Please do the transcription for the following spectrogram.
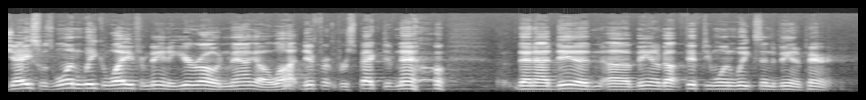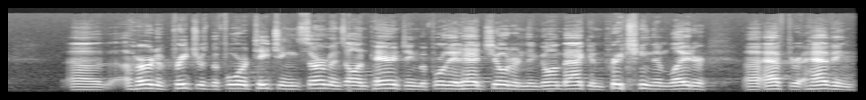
Jace was one week away from being a year old, and man, I got a lot different perspective now than I did uh, being about 51 weeks into being a parent. Uh, I heard of preachers before teaching sermons on parenting before they'd had children, and then going back and preaching them later uh, after having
